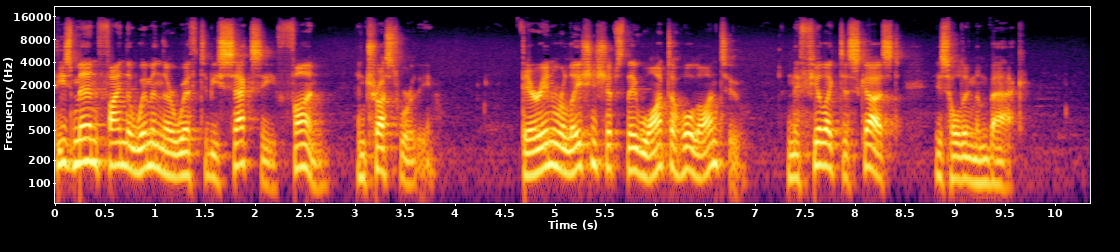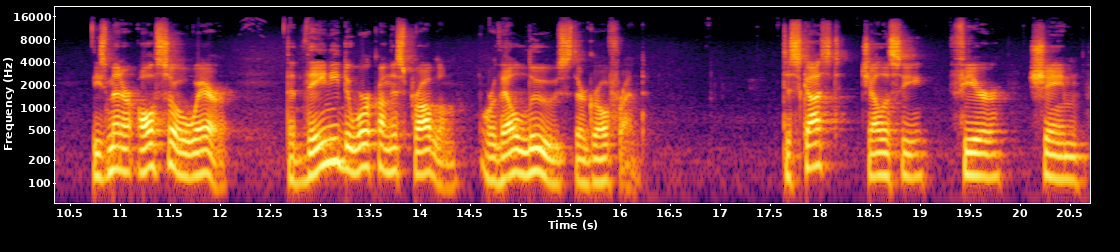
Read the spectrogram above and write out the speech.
These men find the women they're with to be sexy, fun, and trustworthy. They're in relationships they want to hold on to, and they feel like disgust is holding them back. These men are also aware that they need to work on this problem or they'll lose their girlfriend. Disgust, jealousy, fear, shame,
